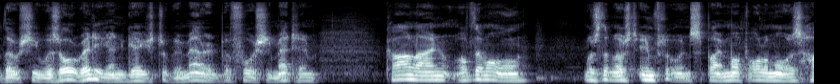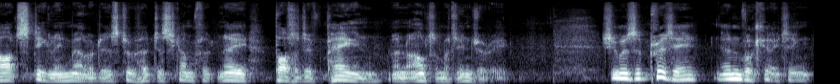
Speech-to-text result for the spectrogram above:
Though she was already engaged to be married before she met him, Carline, of them all, was the most influenced by Mop Ollamoor's heart-stealing melodies to her discomfort, nay, positive pain and ultimate injury. She was a pretty, invocating,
